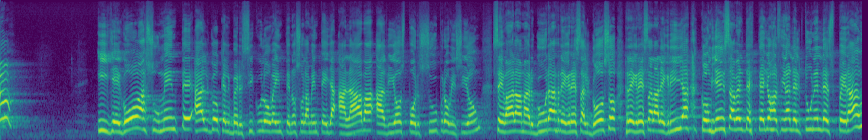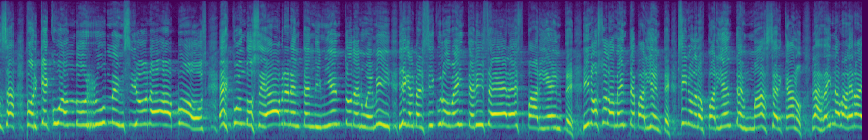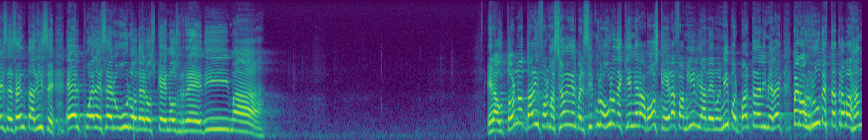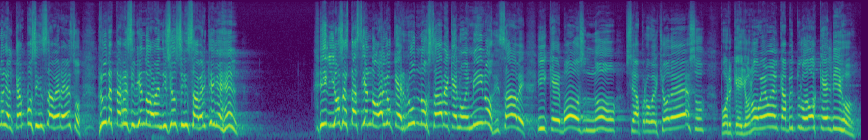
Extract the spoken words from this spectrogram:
y llegó a su mente algo que el versículo 20 no solamente ella alaba a Dios por su provisión, se va a la amargura, regresa al gozo, regresa a la alegría, comienza a ver destellos al final del túnel de esperanza, porque cuando Ruth menciona a vos es cuando se abre el entendimiento de Noemí y en el versículo 20 dice él es pariente y no solamente pariente, sino de los parientes más cercano La Reina Valera del 60 dice, Él puede ser uno de los que nos redima. El autor nos da la información en el versículo 1 de quién era vos, que era familia de Noemí por parte de Elimelech. Pero Ruth está trabajando en el campo sin saber eso. Ruth está recibiendo la bendición sin saber quién es él. Y Dios está haciendo algo que Ruth no sabe, que Noemí no sabe y que vos no se aprovechó de eso. Porque yo no veo en el capítulo 2 que él dijo,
